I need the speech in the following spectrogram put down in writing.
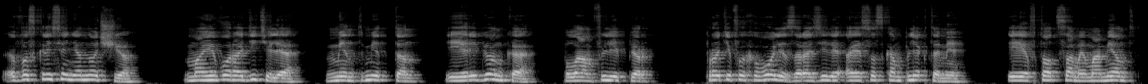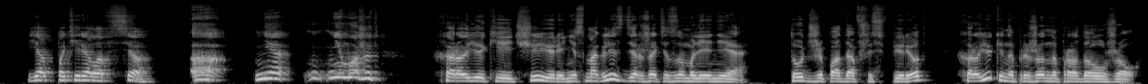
В воскресенье ночью. Моего родителя, Минт Миттон, и ребёнка, Плам Флиппер, против их воли заразили АСС-комплектами, и в тот самый момент я потеряла всё. А, не, не может... Харуюки и Чиюри не смогли сдержать изумление. Тут же подавшись вперед, Харуюки напряженно продолжил.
